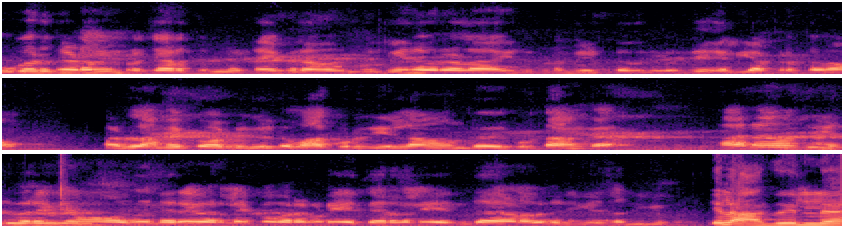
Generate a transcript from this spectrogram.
ஒவ்வொரு தடவையும் பிரச்சாரத்தின் டைமில் வந்து மீனவர்களை இது பண்ண மீட்கிறதுக்கு ஹெலிகாப்டர் தளம் அமைப்போம் அப்படின்னு சொல்லிட்டு வாக்குறுதி எல்லாம் வந்து கொடுத்தாங்க. ஆனா வந்து இது வரைக்கும் அது நிறைவேறல. இப்போ வரக்கூடிய தேர்தலில் எந்த அளவில் நீங்க சந்திக்க இல்லை அது இல்லை.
